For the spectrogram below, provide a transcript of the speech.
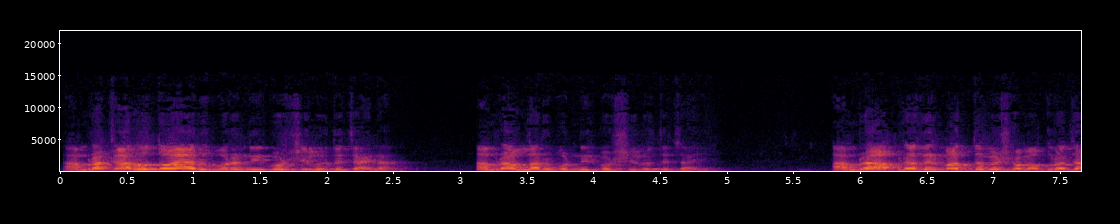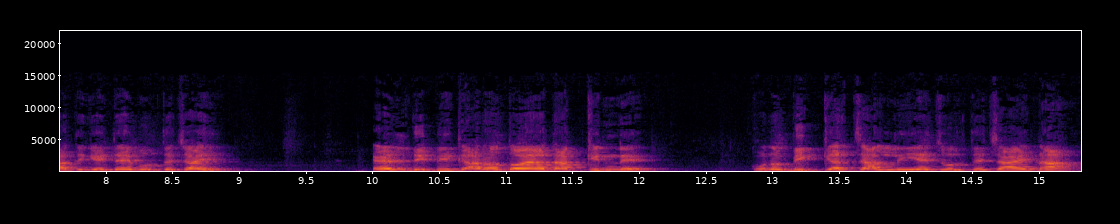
আমরা কারও দয়ার উপরে নির্ভরশীল হতে চাই না। আমরা আল্লাহর উপর নির্ভরশীল হতে চাই। আমরা আপনাদের মাধ্যমে সমগ্র জাতিকে এটাই বলতে চাই, এলডিপি কারও দয়া দাক্ষিণ্যে কোনো ভিক্ষার চাল নিয়ে চলতে চায় না।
